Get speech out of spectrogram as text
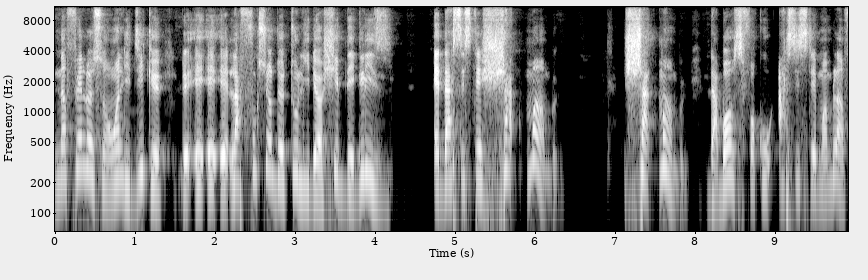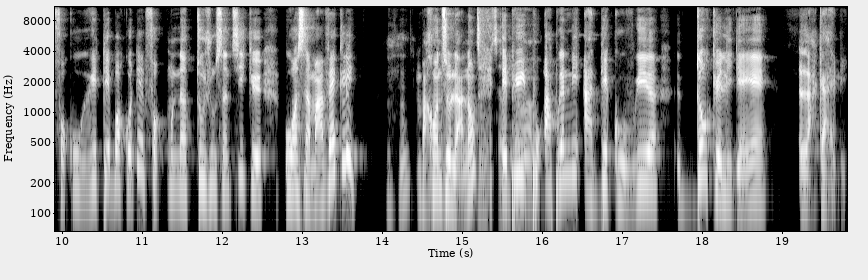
dans fin leçon on lui dit que et- et- et la fonction de tout leadership d'église est d'assister chaque membre. Chaque membre. D'abord il faut qu'on assiste membre il faut qu'on rete bon côté il faut qu'on a toujours senti que ou ensemble avec lui. Par contre là non? Et puis, pour apprendre à découvrir donc que li gagne la caille.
